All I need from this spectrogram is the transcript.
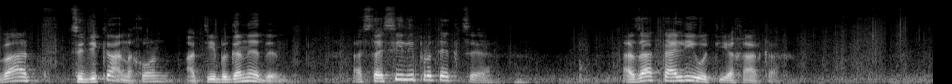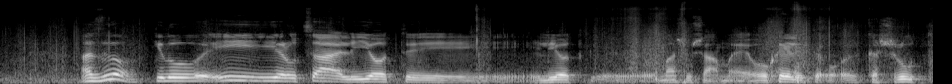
ואת צדיקה, נכון? את תהיי בגן עדן, אז תעשי לי פרוטקציה, אז את תעלי אותי אחר כך. אז לא, כאילו, היא רוצה להיות, אה, להיות אה, משהו שם, אה, אוכלת כשרות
